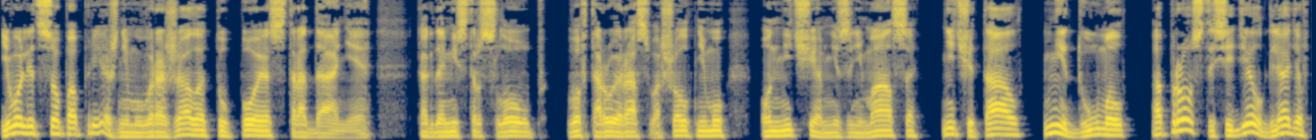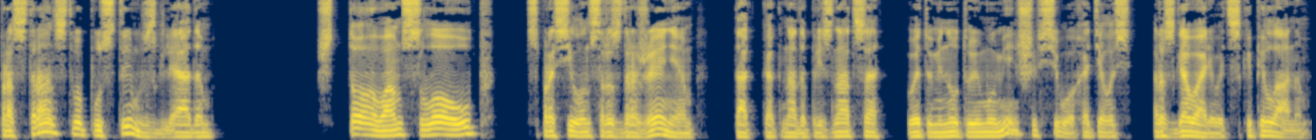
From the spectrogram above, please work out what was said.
Его лицо по-прежнему выражало тупое страдание. Когда мистер Слоуп во второй раз вошел к нему, он ничем не занимался, не читал, не думал, а просто сидел, глядя в пространство пустым взглядом. «Что вам, Слоуп?» — спросил он с раздражением, так как, надо признаться, в эту минуту ему меньше всего хотелось разговаривать с капелланом.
